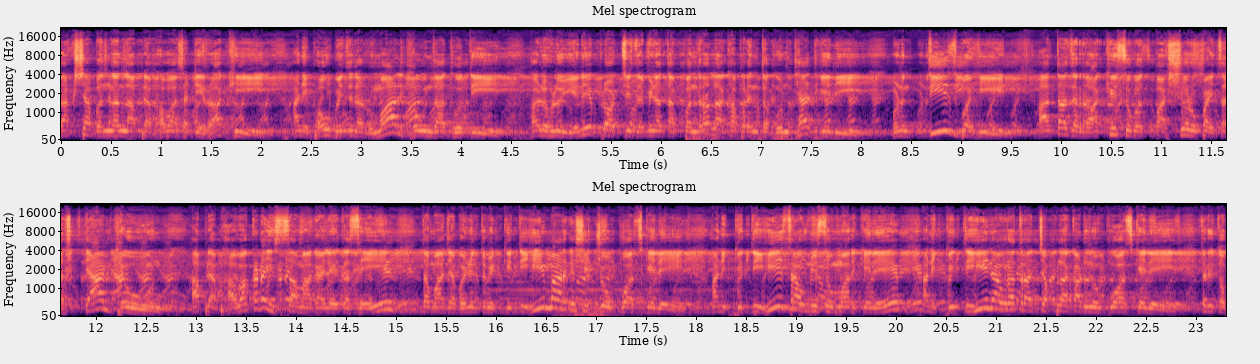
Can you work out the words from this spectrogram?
रक्षाबंधनला आपल्या भावासाठी राखी आणि भाऊबीजेला रुमाल घेऊन जात होती. हळूहळू येणे प्लॉटची जमीन आता पंधरा लाखापर्यंत गुंठ्यात गेली. म्हणून तीच बहीण आता जर राखी सोबत पाचशे रुपयाचा स्टॅम्प घेऊन आपल्या भावाकडे हिस्सा मागायला येत असेल तर माझ्या बहिणी तुम्ही कितीही मार्गशीरचे उपवास केले आणि कितीही श्रावणी सोमवार केले आणि कितीही नवरात्रात चपला काढून उपवास केले तरी तो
